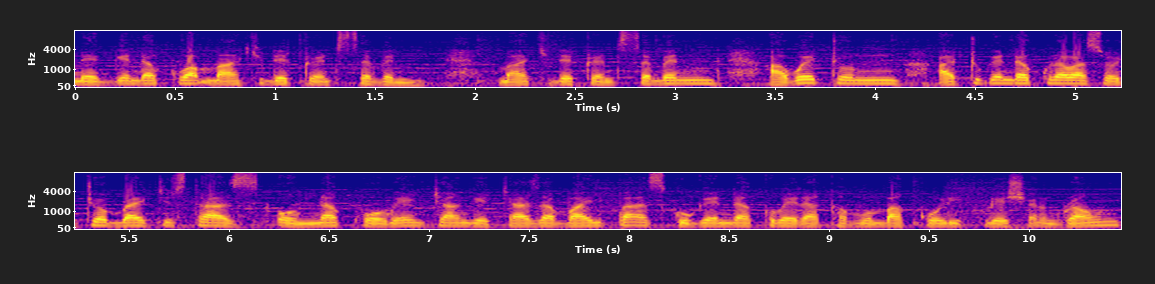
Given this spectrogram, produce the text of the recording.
negenda kuba match day 27 match day 27 abweto atugenda kulaba sotio bright stars olunaku olw'enkyanga ekyaza bypass kugenda kubeera kavumba recreation ground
